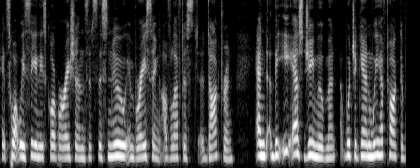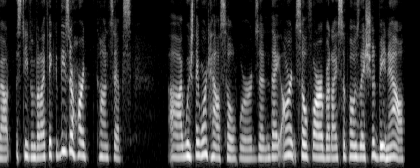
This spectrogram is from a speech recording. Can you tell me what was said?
It's what we see in these corporations. It's this new embracing of leftist doctrine. And the ESG movement, which again we have talked about, Stephen, but I think these are hard concepts. Uh, I wish they weren't household words, and they aren't so far, but I suppose they should be now.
